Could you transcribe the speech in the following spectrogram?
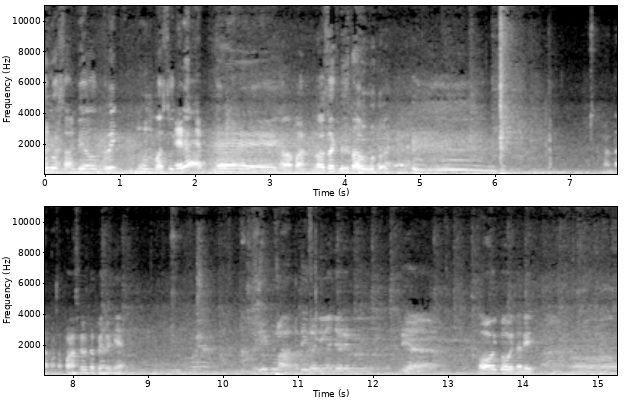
Tunggu sambil break mau masuk Eh, ya? eh. eh apa nggak usah kasih tahu panas sekali tapi hari ini ya jadi itulah tadi lagi ngajarin dia oh itu tadi oh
